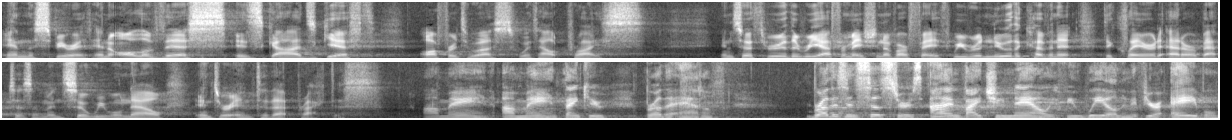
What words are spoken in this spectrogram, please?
and the Spirit. And all of this is God's gift offered to us without price. And so, through the reaffirmation of our faith, we renew the covenant declared at our baptism. And so, we will now enter into that practice. Amen. Amen. Thank you, Brother Adam. Brothers and sisters, I invite you now, if you will and if you're able,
